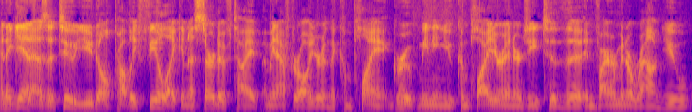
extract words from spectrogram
And again, as a two, you don't probably feel like an assertive type. I mean, after all, you're in the compliant group, meaning you comply your energy to the environment around you.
